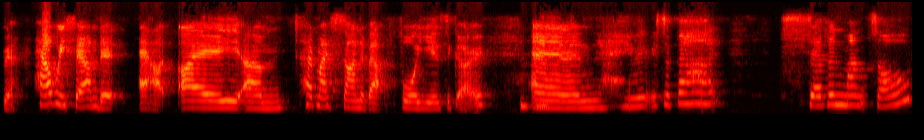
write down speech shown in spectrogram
yeah, how we found it out. I um, had my son about four years ago, Mhm. and he was about seven months old,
